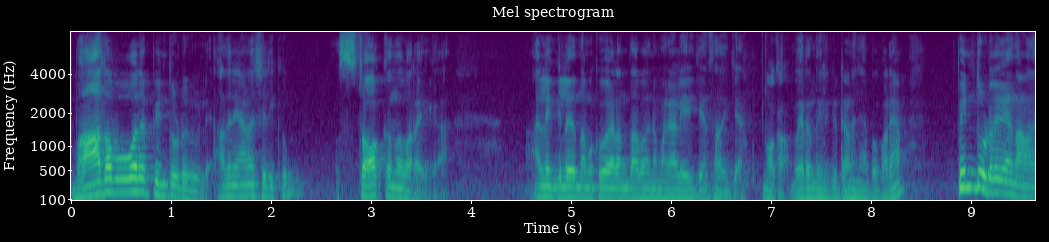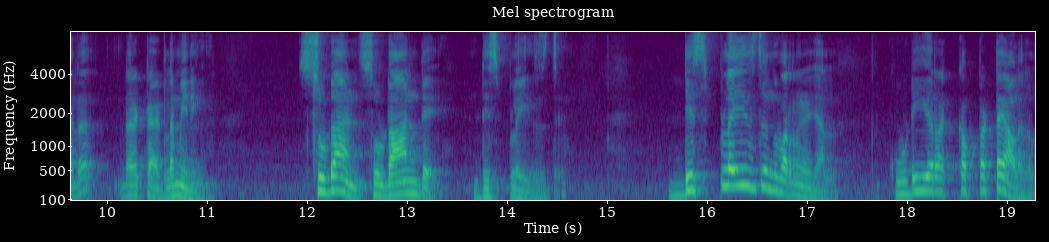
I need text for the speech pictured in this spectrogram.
ബാധ പോലെ പിന്തുടരൂലേ അതിനെയാണ് ശരിക്കും സ്റ്റോക്ക് എന്ന് പറയുക. അല്ലെങ്കിൽ നമുക്ക് വേറെ എന്താ പറയുക മലയാളി ഇരിക്കാൻ സാധിക്കുക? നോക്കാം. വേറെ എന്തെങ്കിലും കിട്ടുകയാണെങ്കിൽ ഞാൻ ഇപ്പോൾ പറയാം. പിന്തുടരുക എന്നാണ് അതിന്റെ ഡയറക്റ്റ് ആയിട്ടുള്ള മീനിങ് സുഡാൻ സുഡാന്റെ ഡിസ്പ്ലേസ്ഡ് ഡിസ്പ്ലേസ്ഡ് എന്ന് പറഞ്ഞു കഴിഞ്ഞാൽ കുടിയിറക്കപ്പെട്ട ആളുകൾ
